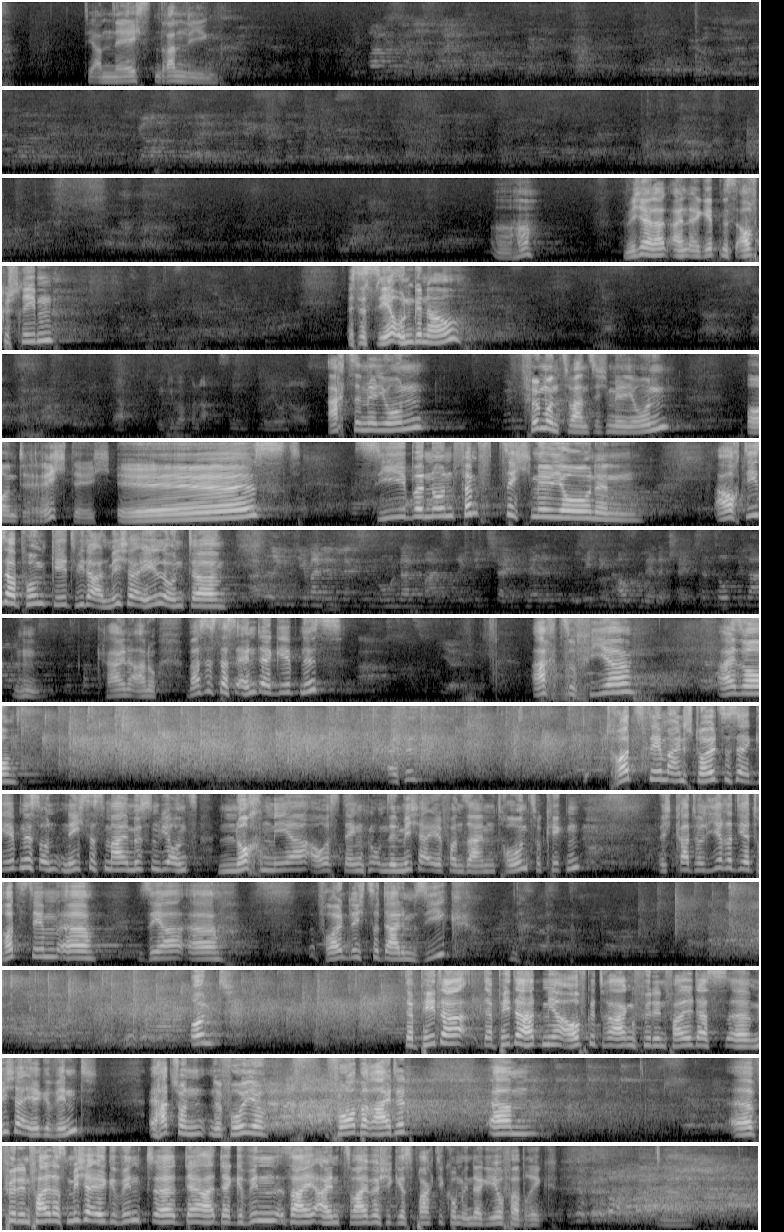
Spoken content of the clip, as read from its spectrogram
die am nächsten dran liegen. Aha. Michael hat ein Ergebnis aufgeschrieben. Es ist sehr ungenau. Wir gehen mal von 18 Millionen aus. 18 Millionen, 25 Millionen und richtig ist 57 Millionen. Auch dieser Punkt geht wieder an Michael und äh, Keine Ahnung. Was ist das Endergebnis? 8 zu 4. Also, es ist trotzdem ein stolzes Ergebnis und nächstes Mal müssen wir uns noch mehr ausdenken, um den Michael von seinem Thron zu kicken. Ich gratuliere dir trotzdem äh, sehr äh, freundlich zu deinem Sieg. Und der Peter, der Peter hat mir aufgetragen für den Fall, dass äh, Michael gewinnt. Er hat schon eine Folie vorbereitet. Ähm, äh, für den Fall, dass Michael gewinnt, äh, der, der Gewinn sei ein zweiwöchiges Praktikum in der Geofabrik.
